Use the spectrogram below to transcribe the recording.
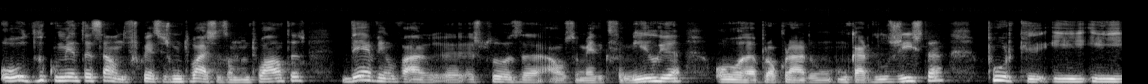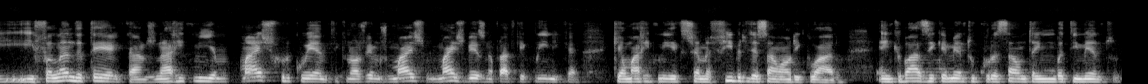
ou documentação de frequências muito baixas ou muito altas devem levar uh, as pessoas ao seu médico de família ou a procurar um, um cardiologista, porque, e, e, e, falando até, Carlos, na arritmia mais frequente e que nós vemos mais, mais vezes na prática clínica, que é uma arritmia que se chama fibrilhação auricular, em que basicamente o coração tem um batimento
